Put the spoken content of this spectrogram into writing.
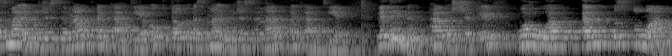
أسماء المجسمات الآتية. اكتب أسماء المجسمات الآتية. لدينا هذا الشكل وهو الأسطواني.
